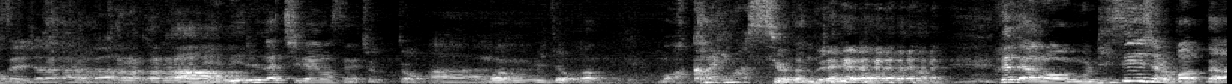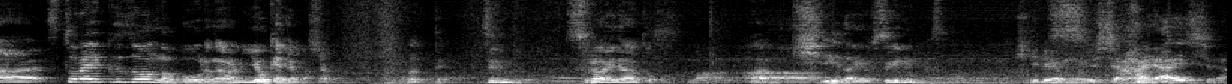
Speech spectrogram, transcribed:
校生じゃなかななかかなかな。レベルが違いますねちょっと。おは前も見てわかんの？わかりますよだって。だってあのもう履正社のバッターストライクゾーンのボールなのに避けてましたよ。こうやって全部。スライダーとか。まあな。はいキレが良すぎるんですか。キレもいいし速いしな。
